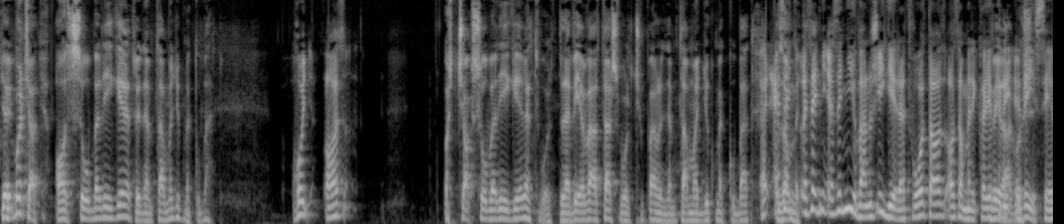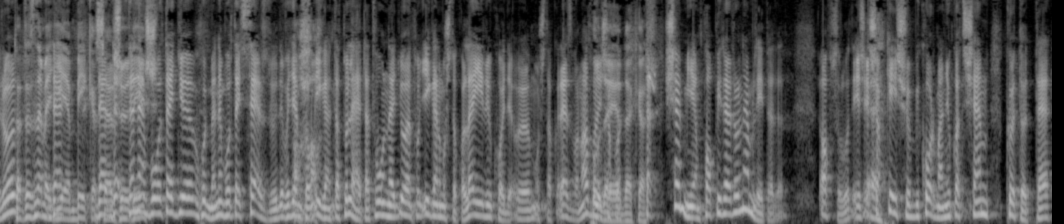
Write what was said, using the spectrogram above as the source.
Ja, hogy... bocsánat, az szóbeli ígéret, hogy nem támadjuk meg Kubát? Hogy az, az csak szóbeli ígéret volt? Levélváltás volt csupán, hogy nem támadjuk meg Kubát? Ez, egy, ez, egy, ez egy nyilvános ígéret volt az, az amerikai Világos. részéről. Tehát ez nem egy de, ilyen békeszerződés. De, de, de, nem volt egy, hogy nem volt egy szerződés, vagy nem Aha. tudom, igen, tehát lehetett volna egy olyan, hogy igen, most akkor leírjuk, hogy most akkor ez van, az van, és akkor, tehát semmilyen papír erről nem létezett. Abszolút. És, és a eh. későbbi kormányokat sem kötötte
